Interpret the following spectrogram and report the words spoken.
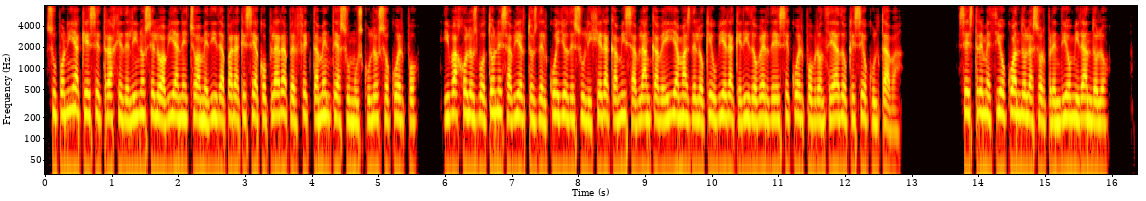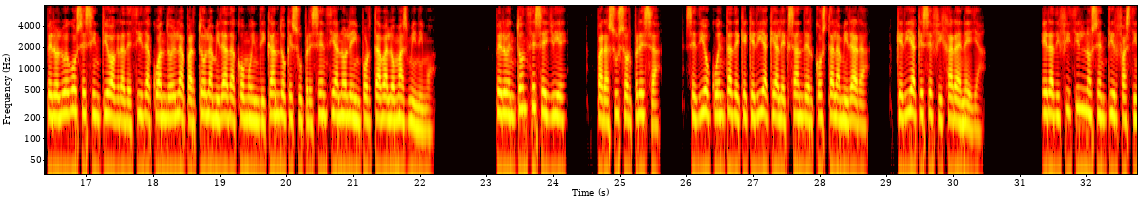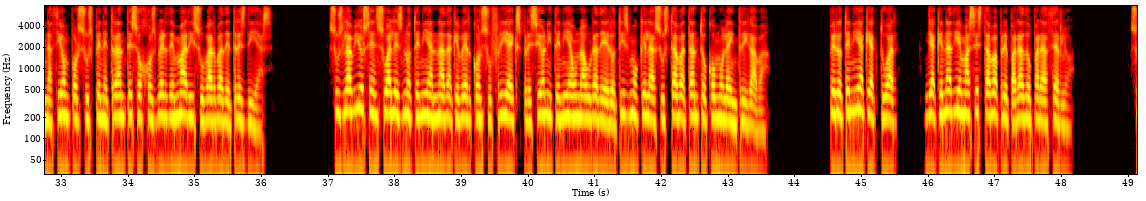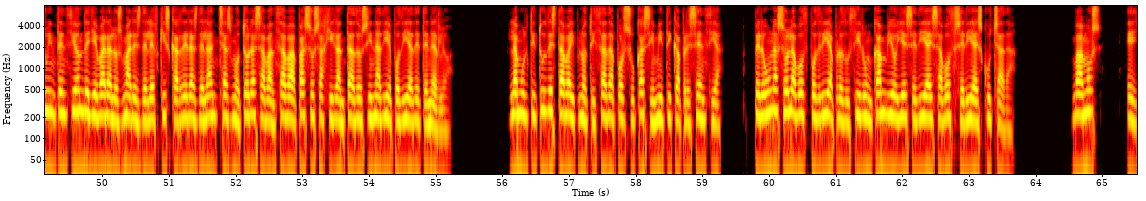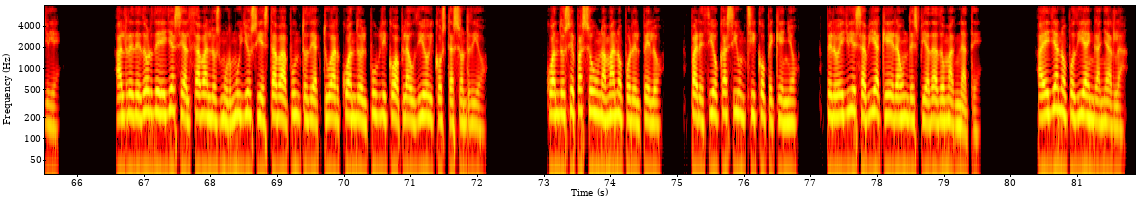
Suponía que ese traje de lino se lo habían hecho a medida para que se acoplara perfectamente a su musculoso cuerpo, y bajo los botones abiertos del cuello de su ligera camisa blanca veía más de lo que hubiera querido ver de ese cuerpo bronceado que se ocultaba. Se estremeció cuando la sorprendió mirándolo, pero luego se sintió agradecida cuando él apartó la mirada como indicando que su presencia no le importaba lo más mínimo. Pero entonces ella, para su sorpresa, se dio cuenta de que quería que Alexander Costa la mirara, quería que se fijara en ella. Era difícil no sentir fascinación por sus penetrantes ojos verde mar y su barba de tres días. Sus labios sensuales no tenían nada que ver con su fría expresión y tenía un aura de erotismo que la asustaba tanto como la intrigaba. Pero tenía que actuar, ya que nadie más estaba preparado para hacerlo. Su intención de llevar a los mares de Lefkis carreras de lanchas motoras avanzaba a pasos agigantados y nadie podía detenerlo. La multitud estaba hipnotizada por su casi mítica presencia, pero una sola voz podría producir un cambio y ese día esa voz sería escuchada. Vamos, Elle. Alrededor de ella se alzaban los murmullos y estaba a punto de actuar cuando el público aplaudió y Costa sonrió. Cuando se pasó una mano por el pelo, pareció casi un chico pequeño, pero ella sabía que era un despiadado magnate. A ella no podía engañarla.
